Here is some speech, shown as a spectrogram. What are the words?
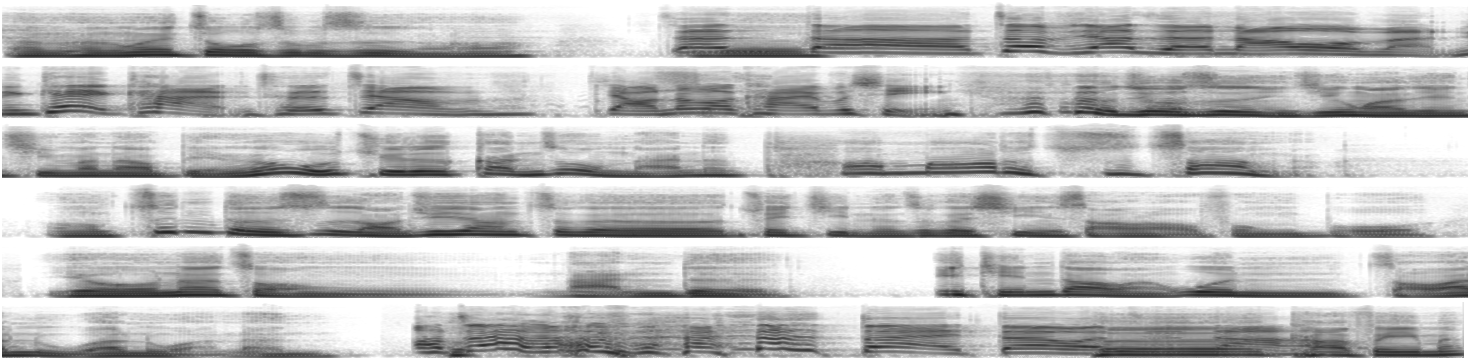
很很会做，是不是啊？真的，这比较惹恼我们。你可以看，可是这样脚那么开不行。这就是已经完全侵犯到别人。我就觉得干这种男的他妈的智障啊！嗯，真的是哦，就像这个最近的这个性骚扰风波，有那种男的一天到晚问早安、午安、晚安，哦，这样对对，我知。咖啡吗？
